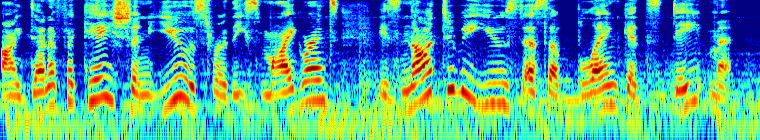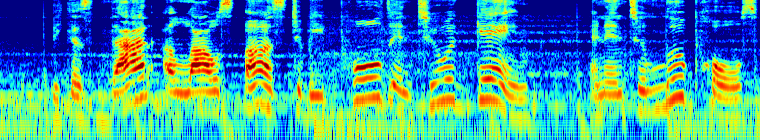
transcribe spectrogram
identification used for these migrants is not to be used as a blanket statement because that allows us to be pulled into a game and into loopholes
